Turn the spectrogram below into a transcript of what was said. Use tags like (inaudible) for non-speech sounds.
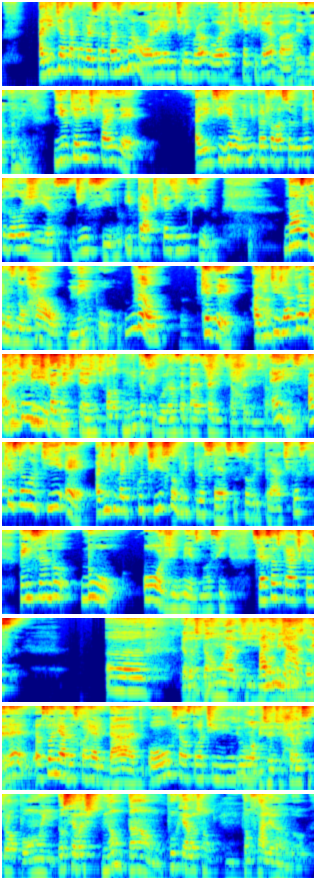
A gente já tá conversando há quase uma hora e a gente lembrou agora que tinha que gravar. Exatamente. E o que a gente faz é a gente se reúne para falar sobre metodologias de ensino e práticas de ensino. Nós temos know-how? Nem um pouco. Não. Quer dizer, a gente já A trabalha gente com finge isso. que a gente tem, a gente fala com muita segurança e parece que a gente sabe o que a gente tá É falando. isso. A questão aqui é, a gente vai discutir sobre processos, sobre práticas, pensando no hoje mesmo, assim. Se essas práticas ah, Elas estão atingindo alinhadas, é, né? Elas estão alinhadas com a realidade, ou se elas estão Um atingindo. objetivo que elas se propõem, ou se elas não estão, porque elas estão falhando.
